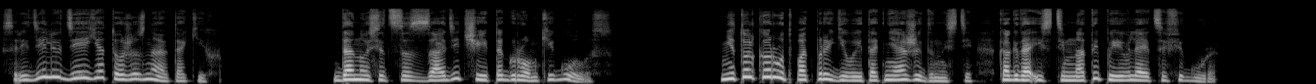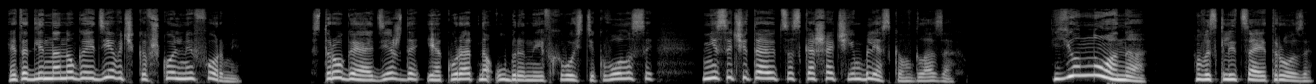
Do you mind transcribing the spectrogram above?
Среди людей я тоже знаю таких. Доносится сзади чей-то громкий голос. Не только Рут подпрыгивает от неожиданности, когда из темноты появляется фигура. Это длинноногая девочка в школьной форме. Строгая одежда и аккуратно убранные в хвостик волосы не сочетаются с кошачьим блеском в глазах. «Юнона!» — восклицает Роза.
